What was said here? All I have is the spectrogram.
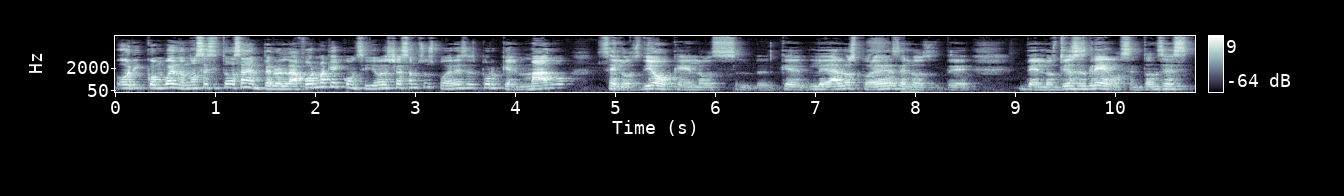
ori- con, bueno, no sé si todos saben, pero la forma que consiguió Shazam sus poderes es porque el mago se los dio, que, los, que le da los poderes de los, de, de los dioses griegos. Entonces,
